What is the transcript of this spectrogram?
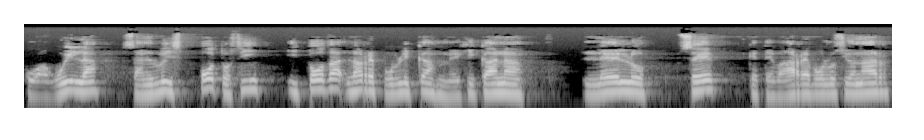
Coahuila, San Luis Potosí y toda la República Mexicana. Léelo, sé que te va a revolucionar.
